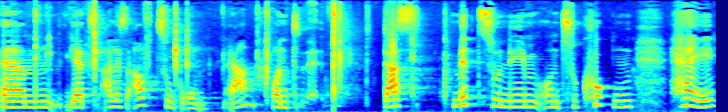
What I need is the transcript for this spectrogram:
ähm, jetzt alles aufzubrummen. Ja? Und das mitzunehmen und zu gucken, hey,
